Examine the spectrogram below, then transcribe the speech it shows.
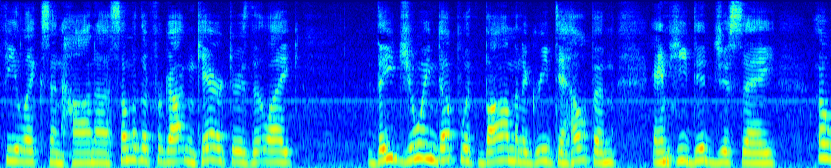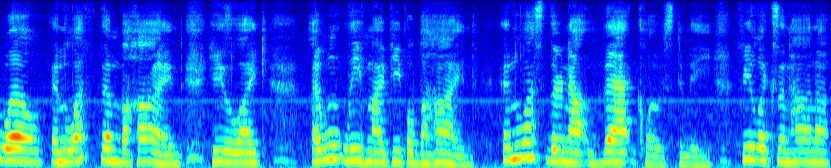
Felix and Hana, some of the forgotten characters that, like, they joined up with Bomb and agreed to help him, and he did just say, oh well, and left them behind. He's like, I won't leave my people behind. Unless they're not that close to me. Felix and Hana,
